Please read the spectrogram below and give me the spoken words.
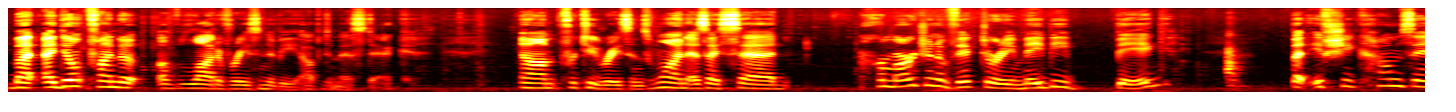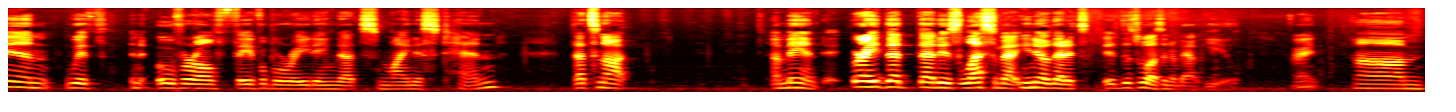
but I don't find a, a lot of reason to be optimistic. Um, for two reasons. One, as I said, her margin of victory may be big, but if she comes in with an overall favorable rating that's minus ten, that's not a man, right? That that is less about you know that it's it, this wasn't about you, right? Um,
